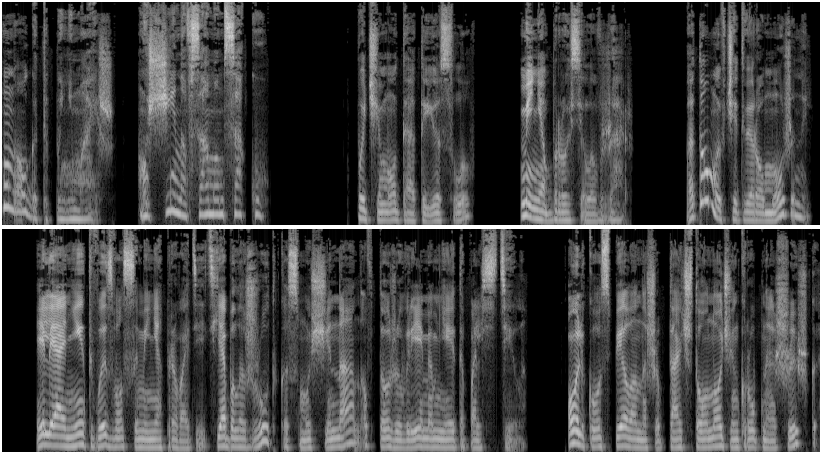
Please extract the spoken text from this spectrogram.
Много ты понимаешь. Мужчина в самом соку». Почему-то от ее слов меня бросило в жар. Потом мы вчетвером ужинали, и Леонид вызвался меня проводить. Я была жутко смущена, но в то же время мне это польстило. Олька успела нашептать, что он очень крупная шишка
